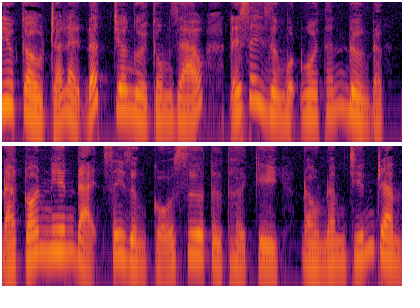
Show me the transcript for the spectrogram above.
yêu cầu trả lại đất cho người công giáo để xây dựng một ngôi thánh đường đã, đã có niên đại xây dựng cổ xưa từ thời kỳ đầu năm 900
